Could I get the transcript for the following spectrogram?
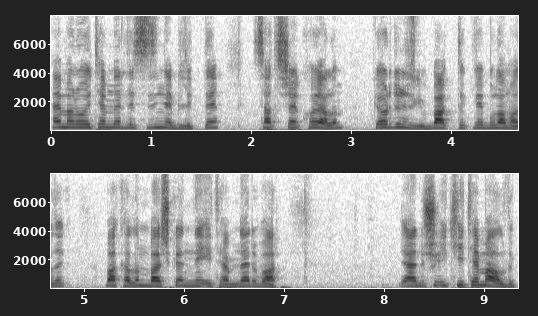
Hemen o itemleri de sizinle birlikte satışa koyalım. Gördüğünüz gibi baktık ve bulamadık. Bakalım başka ne itemler var. Yani şu iki itemi aldık.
